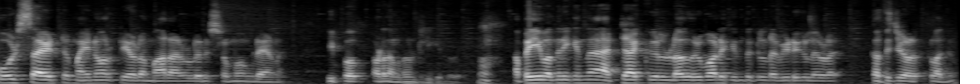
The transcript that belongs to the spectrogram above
ഫോഴ്സ് ആയിട്ട് മൈനോറിറ്റി അവിടെ മാറാനുള്ള ഒരു ശ്രമവും കൂടെയാണ് ഇപ്പോൾ അവിടെ നടന്നുകൊണ്ടിരിക്കുന്നത്. അപ്പോൾ അപ്പൊ ഈ വന്നിരിക്കുന്ന അറ്റാക്കുകളുടെ ഒരുപാട് ഹിന്ദുക്കളുടെ വീടുകൾ അവിടെ കത്തിച്ചു കളഞ്ഞു.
